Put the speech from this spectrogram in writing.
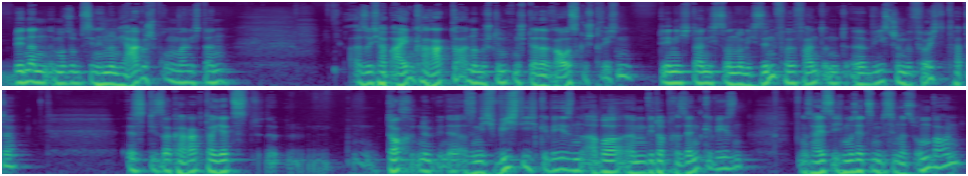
bin dann immer so ein bisschen hin und her gesprungen, weil ich dann, also ich habe einen Charakter an einer bestimmten Stelle rausgestrichen, den ich dann nicht sonderlich sinnvoll fand und äh, wie ich es schon befürchtet hatte, ist dieser Charakter jetzt äh, doch, ne, also nicht wichtig gewesen, aber ähm, wieder präsent gewesen. Das heißt, ich muss jetzt ein bisschen was umbauen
